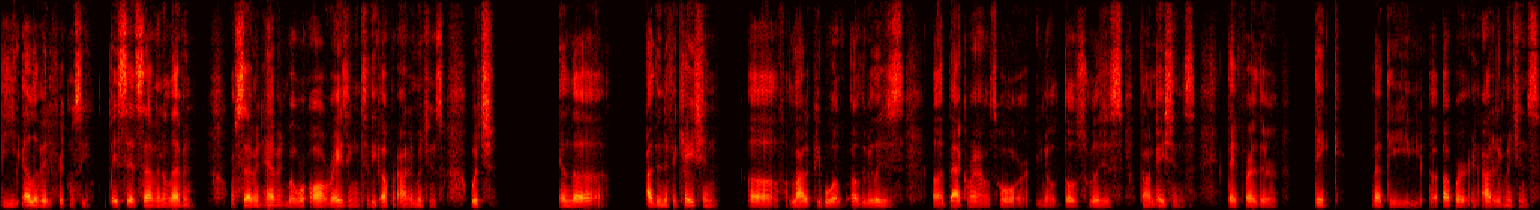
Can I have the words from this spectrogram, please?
the elevated frequency. They said 7 11 or 7 heaven, but we're all raising to the upper outer dimensions, which in the identification of a lot of people of, of the religious uh, backgrounds or you know those religious foundations they further think that the uh, upper and outer dimensions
